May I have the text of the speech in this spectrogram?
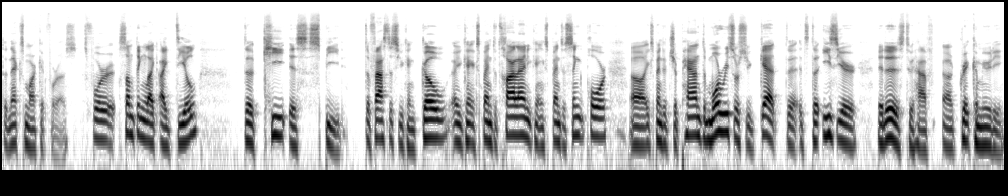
the next market for us. For something like Ideal, the key is speed. The fastest you can go, uh, you can expand to Thailand, you can expand to Singapore, uh, expand to Japan. The more resources you get, the, it's the easier it is to have a great community,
